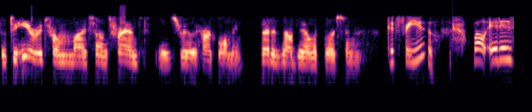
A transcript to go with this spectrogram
So to hear it from my son's friend is really heartwarming. That is not the only person. Good for you. Well, it is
